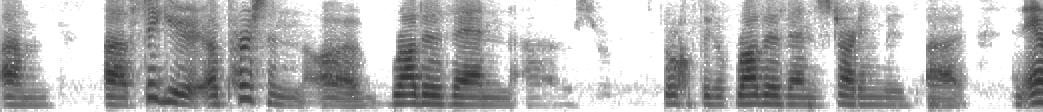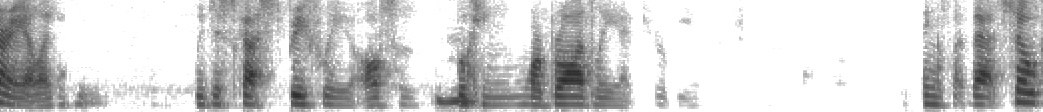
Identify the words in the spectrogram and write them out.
um, a figure, a person, uh, rather than uh, historical figure, rather than starting with uh, an area, like we discussed briefly, also mm -hmm. looking more broadly at Caribbean, things like that. So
